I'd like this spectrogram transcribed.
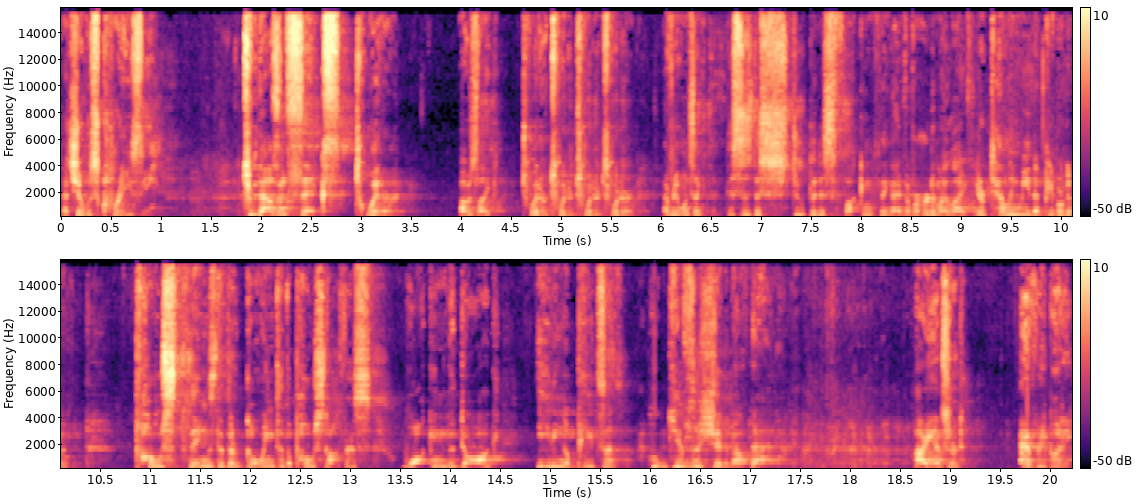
That shit was crazy. 2006, Twitter. I was like, Twitter, Twitter, Twitter, Twitter. Everyone's like, this is the stupidest fucking thing I've ever heard in my life. You're telling me that people are gonna post things that they're going to the post office, walking the dog, eating a pizza? Who gives a shit about that? I answered, everybody.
